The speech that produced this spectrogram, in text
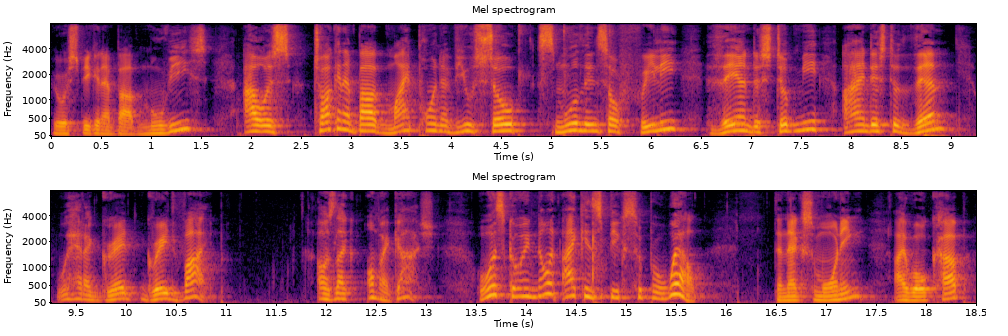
we were speaking about movies. I was talking about my point of view so smoothly and so freely. They understood me, I understood them. We had a great, great vibe. I was like, oh my gosh, what's going on? I can speak super well. The next morning, I woke up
